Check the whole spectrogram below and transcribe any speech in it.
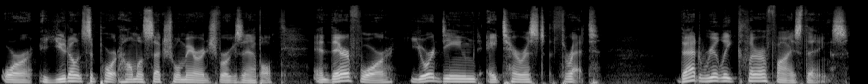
or you don't support homosexual marriage, for example, and therefore you're deemed a terrorist threat? That really clarifies things.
